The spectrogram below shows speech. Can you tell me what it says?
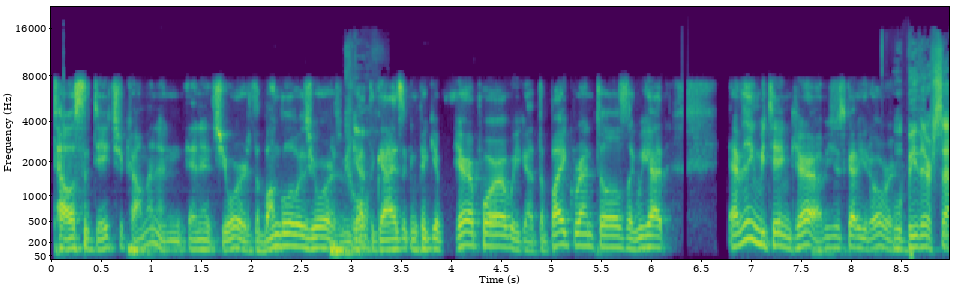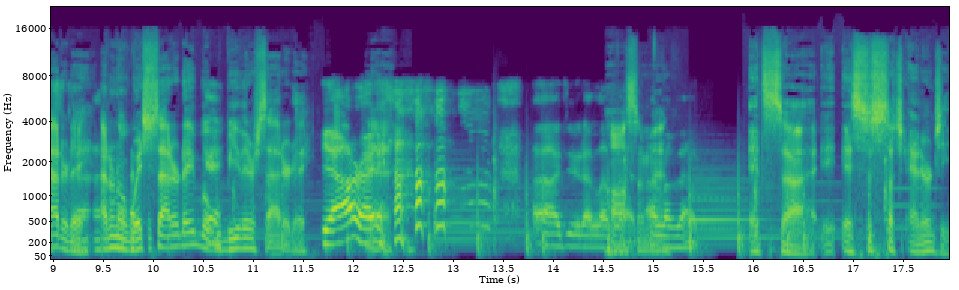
tell us the dates you're coming and and it's yours. The bungalow is yours. We Cool. got the guys that can pick you up at the airport. We got the bike rentals. Like we got everything can be taken care of. You just got to get over it. We'll be there Just, Saturday. uh, I don't know which Saturday, but okay. we'll be there Saturday. Yeah, all right. oh, dude, I love Awesome, that. I love that. it's uh it's just such energy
